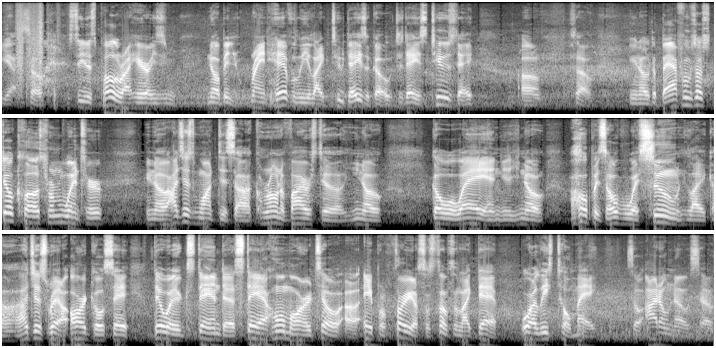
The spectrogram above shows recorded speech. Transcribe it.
Yeah, so, see this pole right here is you know, been rained heavily like two days ago. Today is Tuesday. Um, so, you know, the bathrooms are still closed from winter. You know, I just want this uh, coronavirus to, you know, go away and, you know, I hope it's over with soon. Like, uh, I just read an article say they will extend the stay-at-home order until uh, April 30th or something like that, or at least till May. So I don't know. So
